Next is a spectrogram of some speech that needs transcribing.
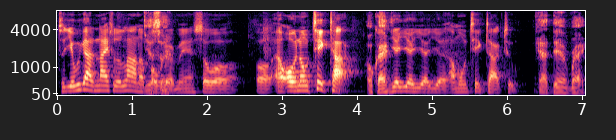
so yeah, we got a nice little lineup Yes, over sir. there, man. So uh, uh, oh, and on TikTok. Okay. Yeah, yeah, yeah, yeah. I'm on TikTok too. Goddamn right.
